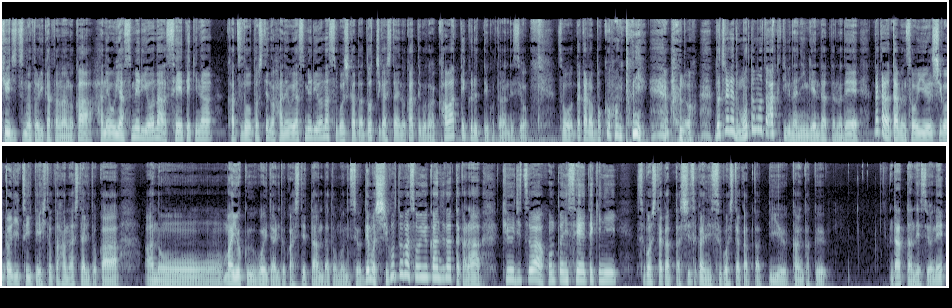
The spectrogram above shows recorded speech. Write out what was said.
休日の取り方なのか、羽を休めるような性的な活動としての羽を休めるような過ごし方、どっちがしたいのかってことが変わってくるっていうことなんですよ。そう。だから僕本当に あの、どちらかというともともとアクティブな人間だったので、だから多分そういう仕事について人と話したりとか、あのー、まあ、よく動いたりとかしてたんだと思うんですよ。でも仕事がそういう感じだったから、休日は本当に性的に過ごしたかった、静かに過ごしたかったっていう感覚だったんですよね。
